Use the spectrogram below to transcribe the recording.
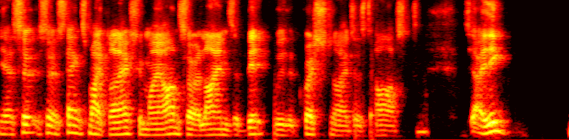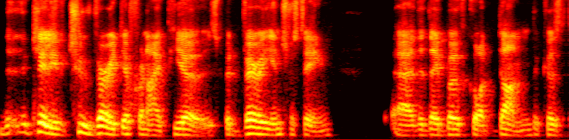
Yeah, so, so thanks, Michael. And actually, my answer aligns a bit with the question I just asked. So I think clearly two very different IPOs, but very interesting uh, that they both got done because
